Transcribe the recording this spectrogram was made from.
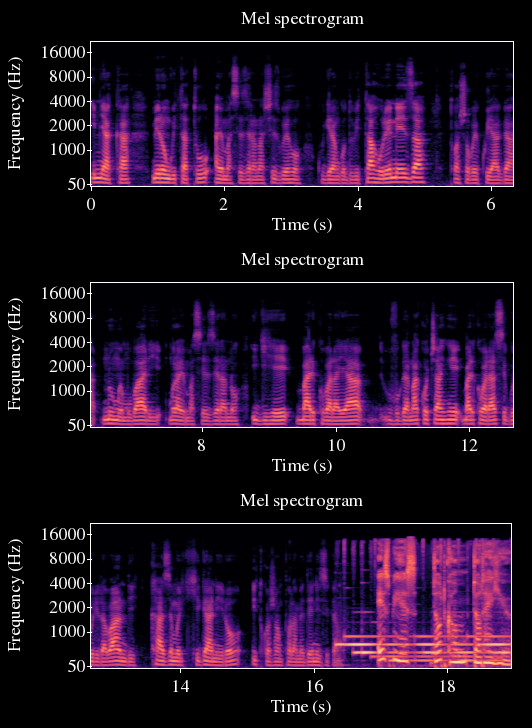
imyaka mirongo itatu ayo masezerano ashizweho kugira ngo dubitahure neza twashoboye kuyaga n'umwe mu bari muri ayo masezerano. Igihe bariko barayavuganako canke bariko barayasigurira abandi kaze muri iki kiganiro itwa jean paul amede nizigama. Sbs.com.au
